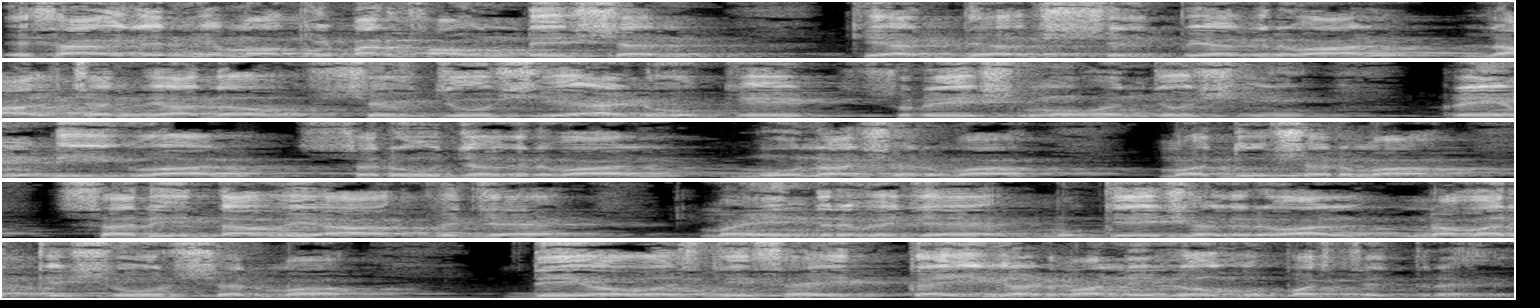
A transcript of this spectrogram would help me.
इस आयोजन के मौके पर फाउंडेशन के अध्यक्ष शिल्पी अग्रवाल, लालचंद यादव, शिव जोशी एडवोकेट सुरेश मोहन जोशी, प्रेम डीगवाल, सरोज अग्रवाल, मोना शर्मा, मधु शर्मा, सरिता विजय, महेंद्र विजय, मुकेश अग्रवाल नवर किशोर शर्मा देव अवस्थी सहित कई गणमान्य लोग उपस्थित रहे।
